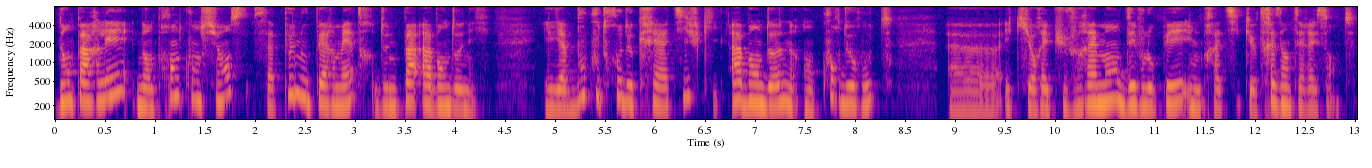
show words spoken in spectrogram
D'en parler, d'en prendre conscience, ça peut nous permettre de ne pas abandonner. Il y a beaucoup trop de créatifs qui abandonnent en cours de route euh, et qui aurait pu vraiment développer une pratique très intéressante.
